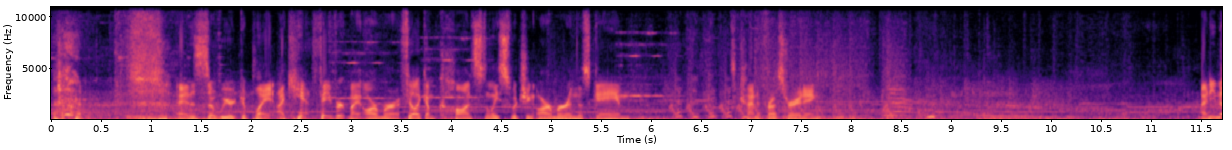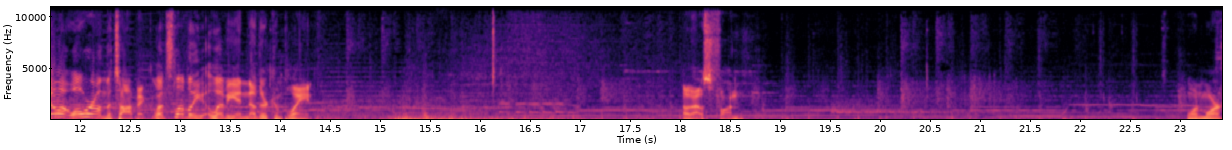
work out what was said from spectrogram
and this is a weird complaint. I can't favorite my armor. I feel like I'm constantly switching armor in this game. It's kind of frustrating. And you know what? While we're on the topic, let's levy, levy another complaint. Oh, that was fun. One more.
